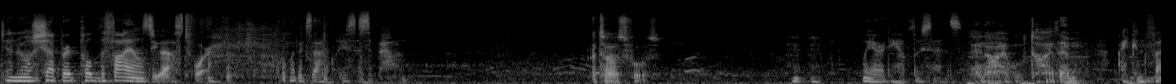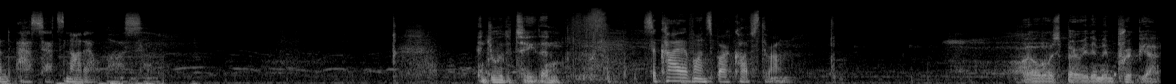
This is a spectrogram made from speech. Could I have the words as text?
General Shepherd pulled the files you asked for. What exactly is this about? A task force. We already have loose ends. Then I will tie them. I can fund assets, not outlaws. Enjoy the tea then. Zakhaev wants Barkov's throne. I almost buried him in Pripyat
